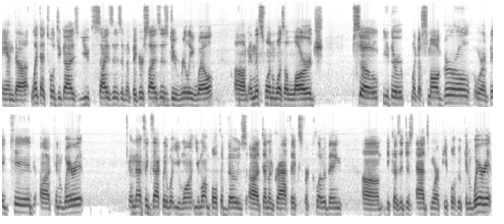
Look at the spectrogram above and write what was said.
And uh, like I told you guys, youth sizes and the bigger sizes do really well. Um, and this one was a large, so either like a small girl or a big kid uh, can wear it and that's exactly what you want. You want both of those uh, demographics for clothing um, because it just adds more people who can wear it.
